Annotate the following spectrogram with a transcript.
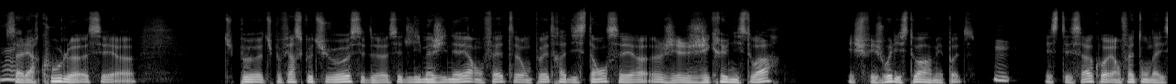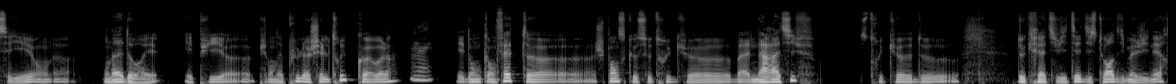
Ouais. Ça a l'air cool, euh, c'est... euh, tu peux, tu peux faire ce que tu veux, c'est de, c'est de l'imaginaire en fait. On peut être à distance et euh, j'écris une histoire et je fais jouer l'histoire à mes potes. Mm. Et c'était ça quoi. Et en fait, on a essayé, on a, on a adoré. Et puis, euh, puis on n'a plus lâché le truc quoi, voilà. Ouais. Et donc en fait, euh, je pense que ce truc euh, bah, narratif, ce truc de, de créativité, d'histoire, d'imaginaire,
